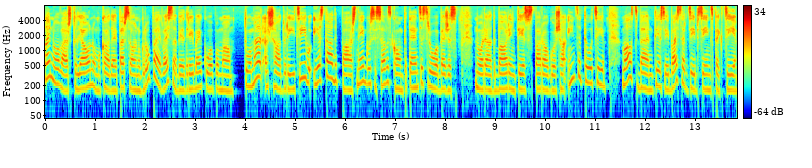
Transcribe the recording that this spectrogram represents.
lai novērstu ļaunumu kādai personu grupai vai sabiedrībai kopumā. Tomēr ar šādu rīcību iestāde pārsniegusi savas kompetences robežas, norāda Bāriņu tiesas pāraugošā institūcija Valsts bērnu tiesību aizsardzības inspekcija.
